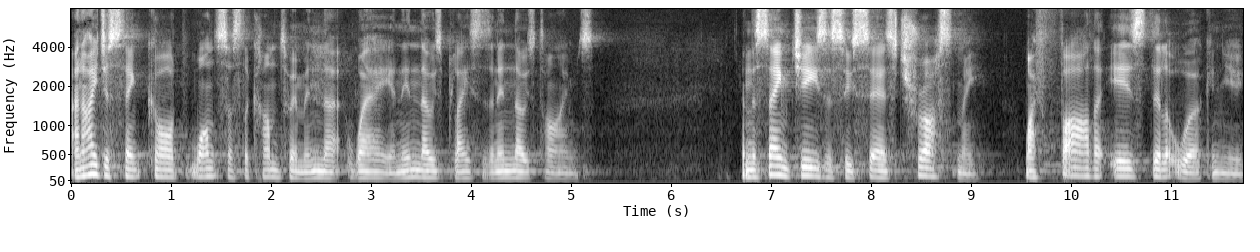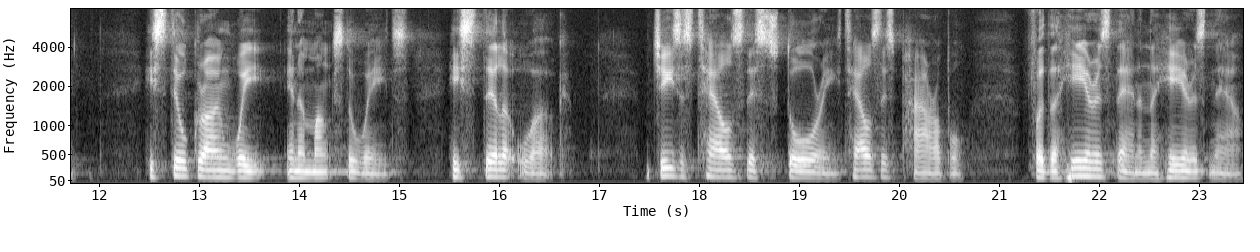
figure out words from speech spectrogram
And I just think God wants us to come to Him in that way and in those places and in those times. And the same Jesus who says, Trust me, my Father is still at work in you. He's still growing wheat in amongst the weeds. He's still at work. Jesus tells this story, tells this parable for the hearers then and the hearers now,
